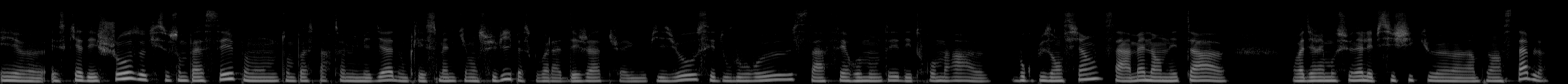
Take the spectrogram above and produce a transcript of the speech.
Et euh, est-ce qu'il y a des choses qui se sont passées pendant ton postpartum immédiat, donc les semaines qui ont suivi? Parce que voilà, déjà, tu as une épisio, c'est douloureux, ça fait remonter des traumas beaucoup plus anciens, ça amène un état, on va dire, émotionnel et psychique un peu instable.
